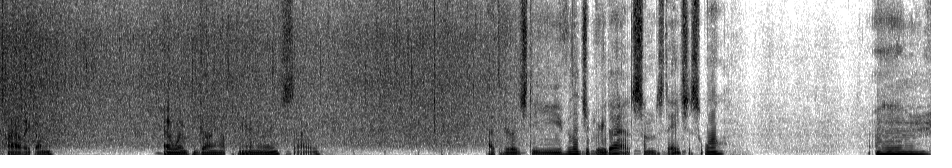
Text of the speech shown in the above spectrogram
entirely done. I won't be going up here anyway, so village, the villager breeder at some stage as well. Um,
